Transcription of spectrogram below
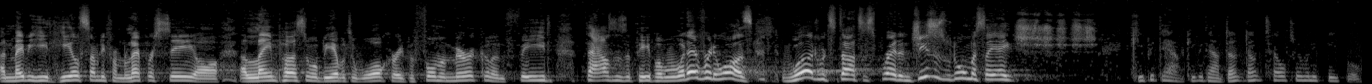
and maybe he'd heal somebody from leprosy or a lame person would be able to walk or he'd perform a miracle and feed thousands of people. But whatever it was, word would start to spread and Jesus would almost say, hey, shh, shh, shh, keep it down, keep it down. Don't, don't tell too many people.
